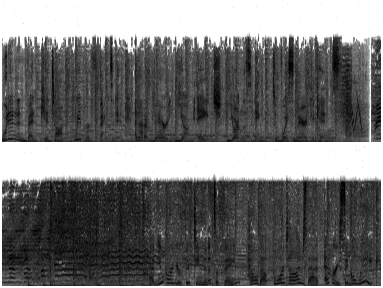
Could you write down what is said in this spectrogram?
We didn't invent Kid Talk, we perfected it, and at a very young age. You're listening to Voice America Kids. Have you heard your 15 minutes of fame? How about four times that every single week?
